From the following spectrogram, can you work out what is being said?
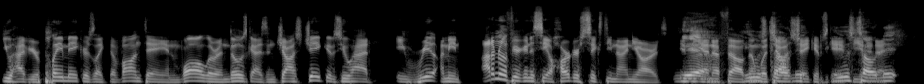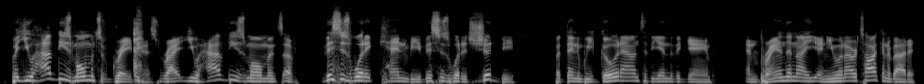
You have your playmakers like Davante and Waller and those guys, and Josh Jacobs, who had a real. I mean, I don't know if you're going to see a harder 69 yards in Yeah, the NFL than what Josh it. Jacobs gave you today. it. But you have these moments of greatness, right? You have these moments of this is what it can be. This is what it should be. But then we go down to the end of the game, and Brandon I and you and I were talking about it.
